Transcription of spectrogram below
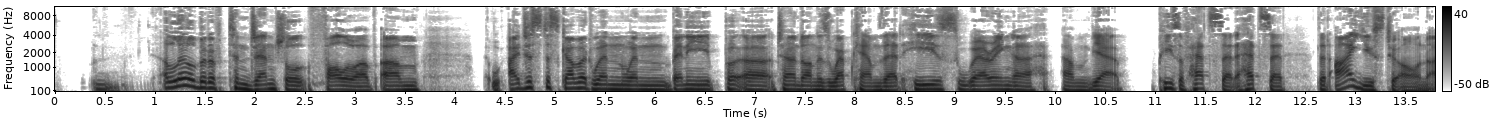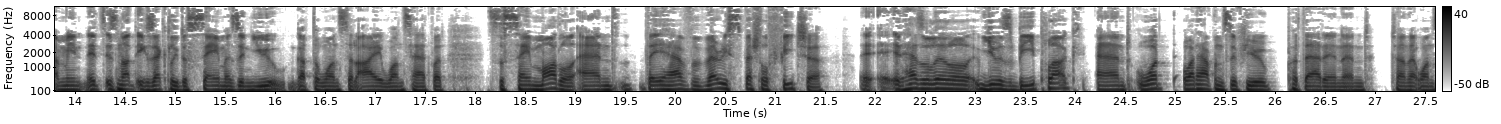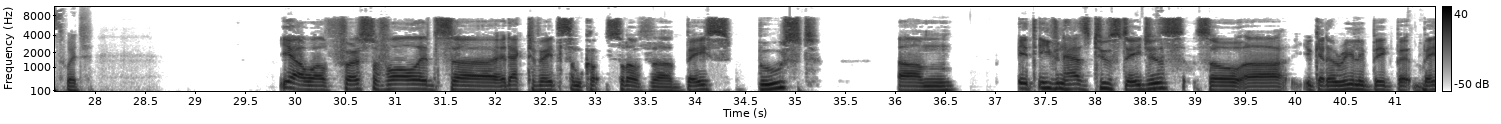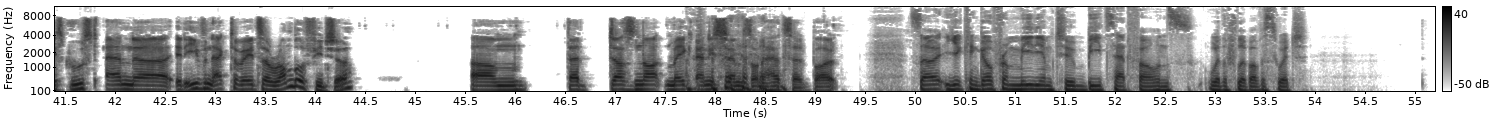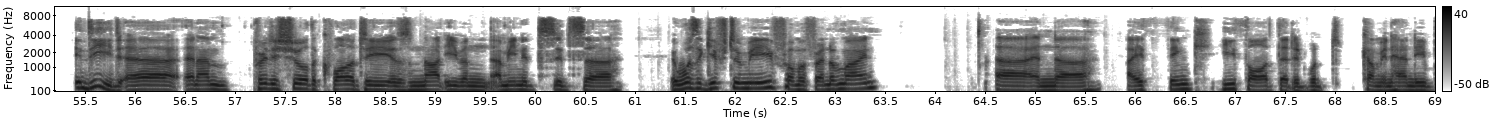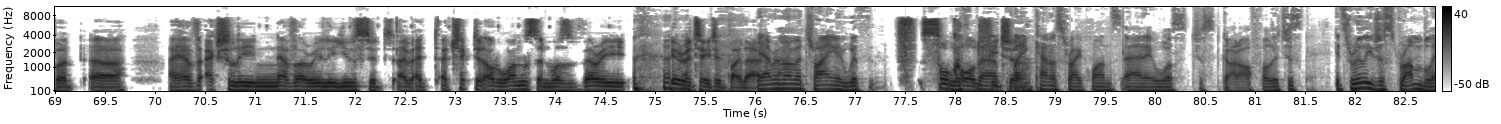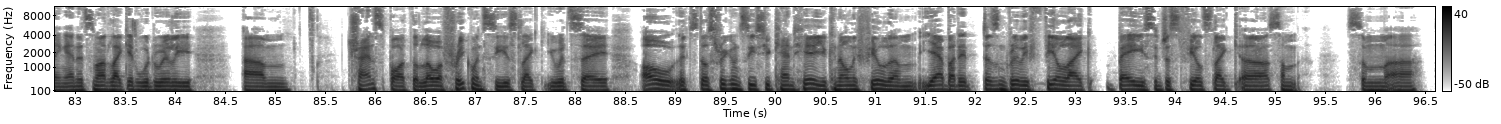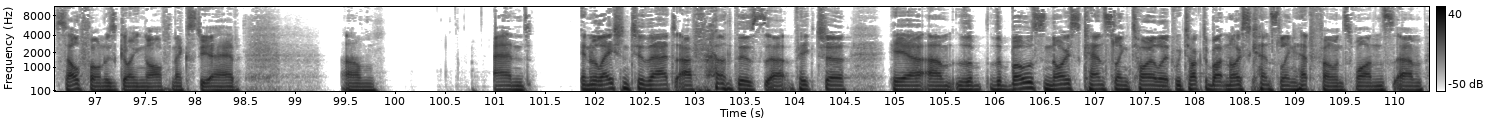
a little bit of tangential follow up. Um, I just discovered when when Benny put, uh, turned on his webcam that he's wearing a um, yeah piece of headset, a headset that I used to own. I mean, it's, it's not exactly the same as in you got the ones that I once had, but it's the same model and they have a very special feature. It, it has a little USB plug and what, what happens if you put that in and turn that one switch? Yeah, well, first of all, it's, uh, it activates some co- sort of, uh, bass boost. Um, it even has two stages, so uh, you get a really big ba- bass boost, and uh, it even activates a rumble feature um, that does not make any sense on a headset. But so you can go from medium to Beats headphones with a flip of a switch. Indeed, uh, and I'm pretty sure the quality is not even. I mean, it's it's uh, it was a gift to me from a friend of mine, uh, and uh, I think he thought that it would come in handy, but uh, I have actually never really used it. I, I, I checked it out once and was very irritated by that. Yeah, I remember trying it with so-called with, uh, feature playing Counter Strike once, and it was just god awful. It's just it's really just rumbling, and it's not like it would really. Um, transport the lower frequencies like you would say oh it's those frequencies you can't hear you can only feel them yeah but it doesn't really feel like bass it just feels like uh, some some uh, cell phone is going off next to your head. Um, and in relation to that, I found this uh, picture here. Um, the the Bose noise canceling toilet. We talked about noise canceling headphones once. Um,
